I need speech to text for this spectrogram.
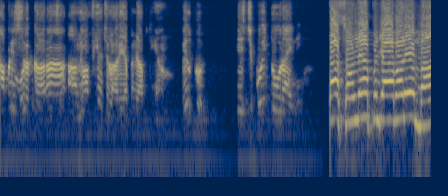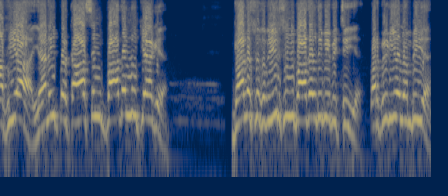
ਆਪਣੀ ਸਰਕਾਰਾਂ ਮਾਫੀਆ ਚਲਾ ਰਿਹਾ ਪੰਜਾਬ ਦੀਆਂ। ਬਿਲਕੁਲ। ਇਸ 'ਚ ਕੋਈ ਦੋ ਰਾਏ ਨਹੀਂ। ਤਾਂ ਸੁਣ ਲਿਆ ਪੰਜਾਬ ਵਾਲਿਓ ਮਾਫੀਆ ਯਾਨੀ ਪ੍ਰਕਾਸ਼ ਸਿੰਘ ਬਾਦਲ ਨੂੰ ਕਿਹਾ ਗਿਆ। ਗੱਲ ਸੁਖਬੀਰ ਸਿੰਘ ਬਾਦਲ ਦੀ ਵੀ ਵਿੱਚ ਹੀ ਹੈ ਪਰ ਵੀਡੀਓ ਲੰਬੀ ਹੈ।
